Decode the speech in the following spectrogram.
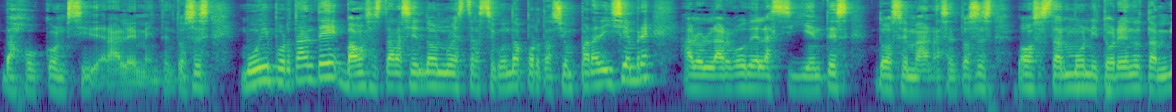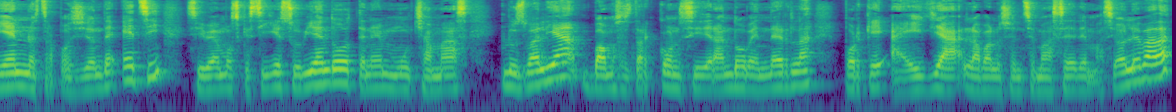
bajó considerable. Entonces, muy importante, vamos a estar haciendo nuestra segunda aportación para diciembre a lo largo de las siguientes dos semanas. Entonces, vamos a estar monitoreando también nuestra posición de Etsy. Si vemos que sigue subiendo, tener mucha más plusvalía, vamos a estar considerando venderla porque ahí ya la evaluación se me hace demasiado elevada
